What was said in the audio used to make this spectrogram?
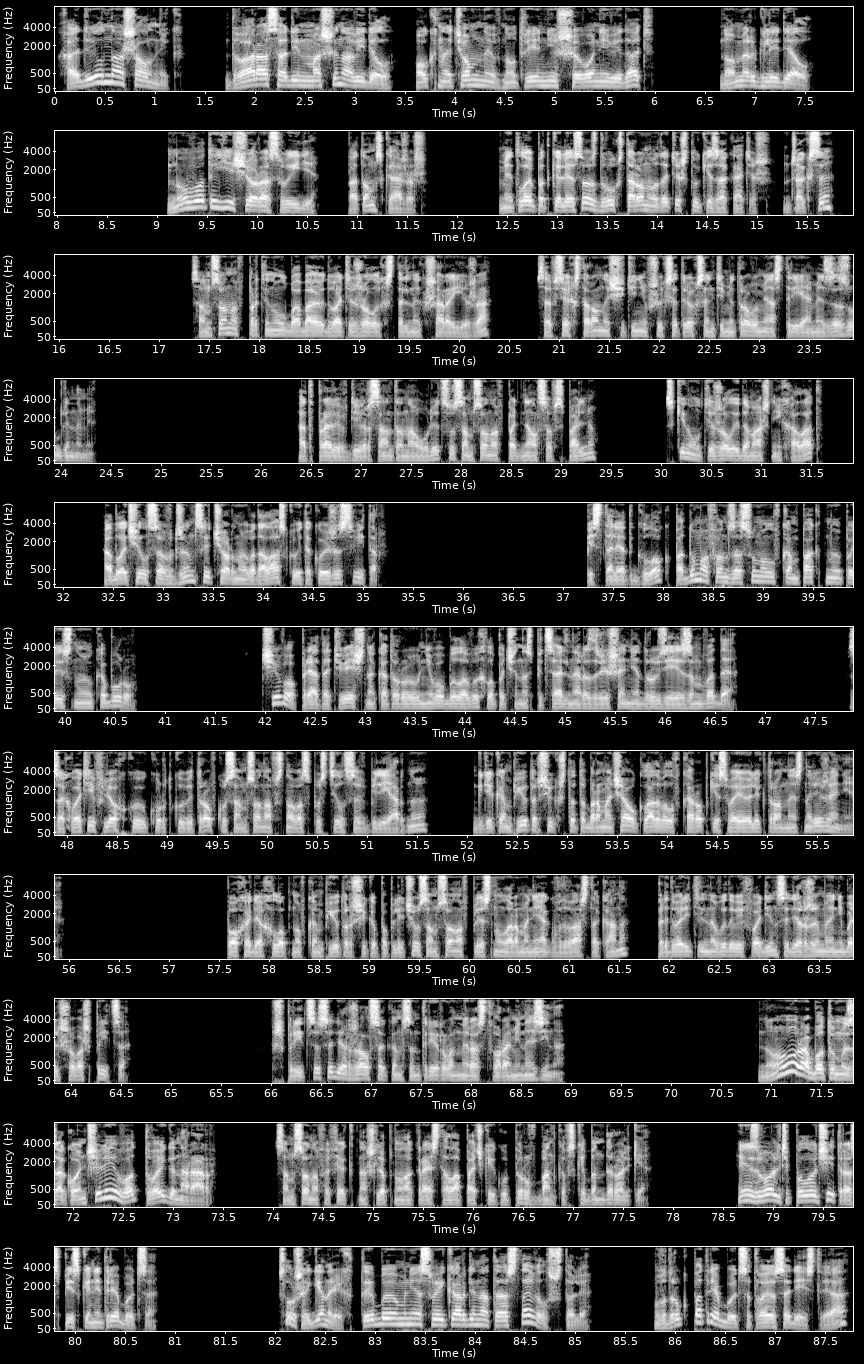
«Ходил на шалник. Два раза один машина видел, Окна темные, внутри ничего не видать. Номер глядел. Ну вот и еще раз выйди, потом скажешь. Метлой под колесо с двух сторон вот эти штуки закатишь. Джаксы? Самсонов протянул Бабаю два тяжелых стальных шара ежа, со всех сторон ощетинившихся трехсантиметровыми остриями с зазубринами. Отправив диверсанта на улицу, Самсонов поднялся в спальню, скинул тяжелый домашний халат, облачился в джинсы, черную водолазку и такой же свитер. Пистолет Глок, подумав, он засунул в компактную поясную кобуру. Чего прятать вещь, на которую у него было выхлопочено специальное разрешение друзей из МВД? Захватив легкую куртку-ветровку, Самсонов снова спустился в бильярдную, где компьютерщик что-то бормоча укладывал в коробки свое электронное снаряжение. Походя хлопнув компьютерщика по плечу, Самсонов плеснул арманьяк в два стакана, предварительно выдавив в один содержимое небольшого шприца. В шприце содержался концентрированный раствор аминозина. «Ну, работу мы закончили, вот твой гонорар». Самсонов эффектно шлепнул край стола пачкой купюр в банковской бандерольке. «Извольте получить, расписка не требуется». «Слушай, Генрих, ты бы мне свои координаты оставил, что ли? Вдруг потребуется твое содействие, а?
